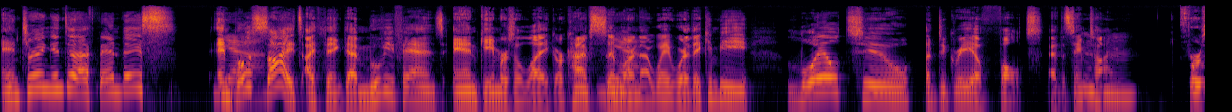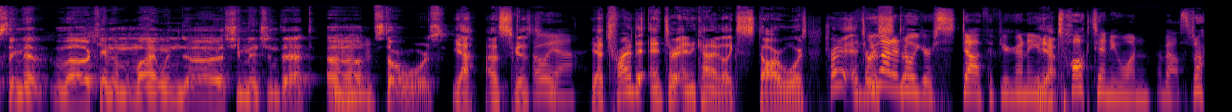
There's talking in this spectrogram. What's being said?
entering into that fan base. And Yeah. both sides, I think that movie fans and gamers alike are kind of similar in that way, where they can be loyal to a degree of fault at the same time. Mm-hmm. First thing that uh, came to my mind when uh, she mentioned that uh, Mhm. Star Wars. Yeah, I was gonna, Oh yeah, yeah, trying to enter any kind of like Star Wars, trying to enter. you got to sto- know your stuff if you're going to even Yeah. talk to anyone about Star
